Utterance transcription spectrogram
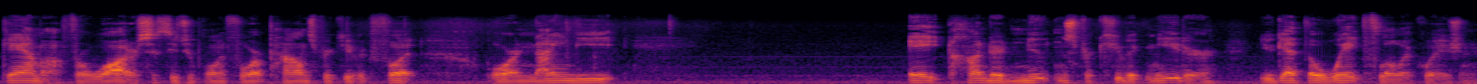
gamma for water, 62.4 pounds per cubic foot, or 9,800 newtons per cubic meter, you get the weight flow equation.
